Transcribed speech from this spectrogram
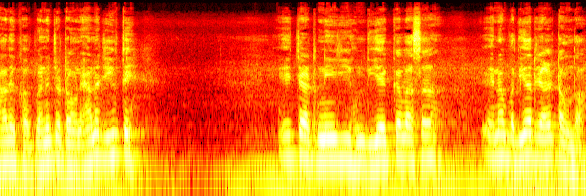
ਆ ਦੇਖੋ, ਆਪਾਂ ਇਹਨੂੰ ਚਟਾਉਣੇ ਹਨ ਜੀਵ ਤੇ। ਇਹ ਚਟਨੀ ਜੀ ਹੁੰਦੀ ਹੈ ਇੱਕ ਬਸ, ਇਹ ਨਾਲ ਵਧੀਆ ਰਿਜ਼ਲਟ ਆਉਂਦਾ।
